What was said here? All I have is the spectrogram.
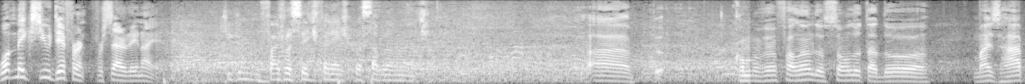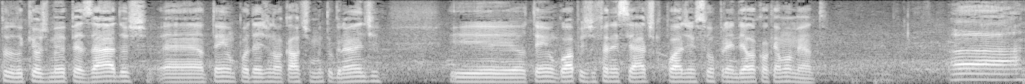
What makes you different for Saturday night? O que, que faz você diferente para sábado à noite? Ah, como eu venho falando, eu sou um lutador mais rápido do que os meio pesados. É, eu tenho um poder de nocaute muito grande e eu tenho golpes diferenciados que podem surpreendê-lo a qualquer momento. Uh,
